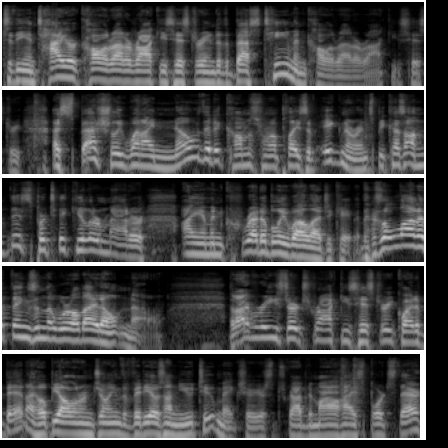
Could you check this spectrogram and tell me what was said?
to the entire Colorado Rockies history and to the best team in Colorado Rockies history, especially when I know that it comes from a place of ignorance because on this particular matter, I am incredibly well educated. There's a lot of things in the world I don't know. But I've researched Rockies history quite a bit. I hope you all are enjoying the videos on YouTube. Make sure you're subscribed to Mile High Sports there.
